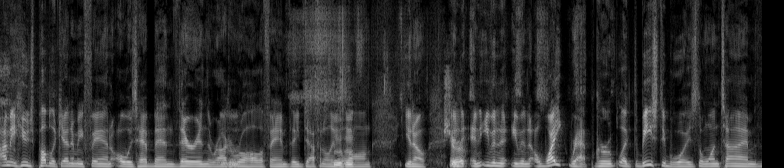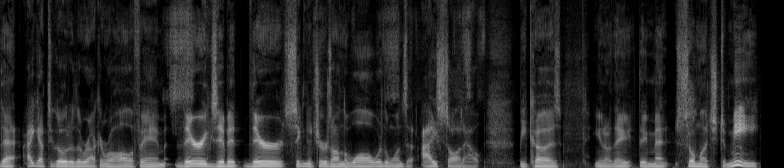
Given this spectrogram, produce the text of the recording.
I'm a huge Public Enemy fan. Always have been. They're in the Rock and Mhm. Roll Hall of Fame. They definitely Mhm. belong. You know, Sure. and, and even even a white rap group like the Beastie Boys. The one time that I got to go to the Rock and Roll Hall of Fame, their exhibit, their signatures on the wall were the ones that I sought out because you know they they meant so much to me.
